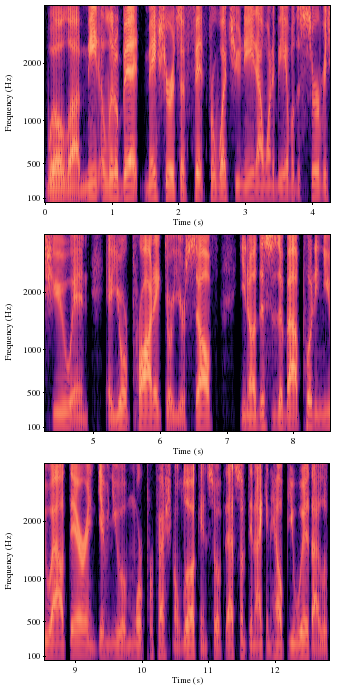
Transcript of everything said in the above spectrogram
We'll uh, meet a little bit. Make sure it's a fit for what you need. I want to be able to service you and your product or yourself. You know, this is about putting you out there and giving you a more professional look. And so, if that's something I can help you with, I look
